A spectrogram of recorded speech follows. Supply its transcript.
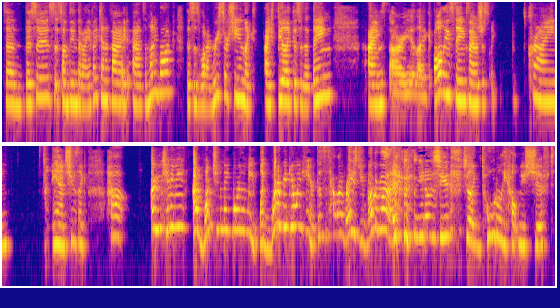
So this is something that I have identified as a money block. This is what I'm researching. Like I feel like this is a thing. I'm sorry, like all these things. And I was just like crying. And she was like, How are you kidding me? I want you to make more than me. Like, what are we doing here? This is how I raised you, blah blah blah. you know, she she like totally helped me shift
